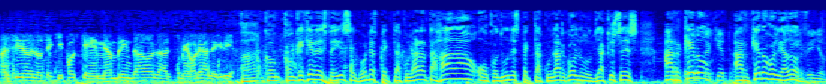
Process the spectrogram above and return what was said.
han sido de los equipos que me han brindado las mejores alegrías. Ah, ¿con, ¿Con qué quiere despedirse? ¿Con una espectacular atajada o con un espectacular gol? Ya que usted es arquero, arquero goleador. Sí, señor.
